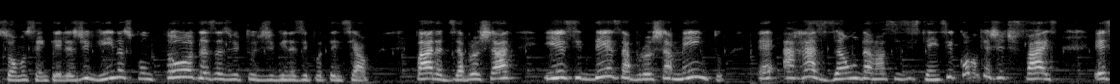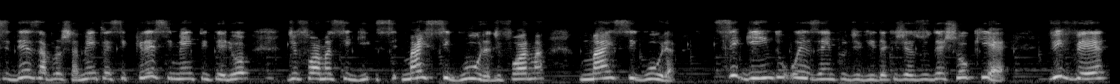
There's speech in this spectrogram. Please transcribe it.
Somos centelhas divinas com todas as virtudes divinas e potencial para desabrochar, e esse desabrochamento é a razão da nossa existência. E como que a gente faz esse desabrochamento, esse crescimento interior de forma mais segura, de forma mais segura? Seguindo o exemplo de vida que Jesus deixou, que é viver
